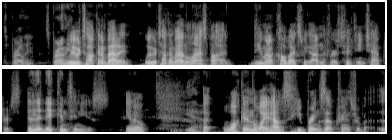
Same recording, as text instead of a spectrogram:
It's brilliant. It's brilliant. We were talking about it. We were talking about it in the last pod. The amount of callbacks we got in the first fifteen chapters, and then it continues. You know, yeah. uh, walking in the White House, he brings up transfer. uh,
